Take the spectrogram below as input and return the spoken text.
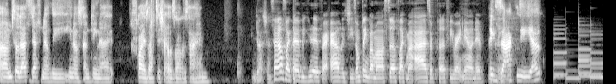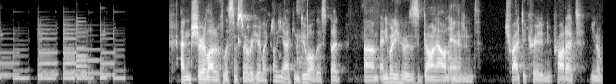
Um, so that's definitely, you know, something that flies off the shelves all the time. Gotcha. Sounds like that'd be good for allergies. I'm thinking about myself, like my eyes are puffy right now and everything. Exactly. Yep. I'm sure a lot of listeners are over here like, oh yeah, I can do all this. But um, anybody who has gone out and tried to create a new product, you know,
